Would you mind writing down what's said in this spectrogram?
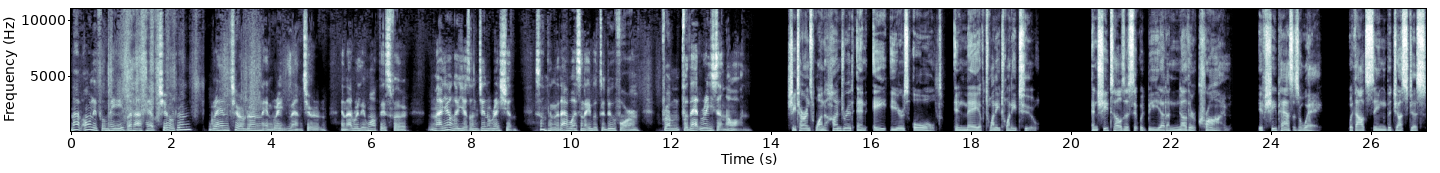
not only for me, but I have children, grandchildren, and great grandchildren. And I really want this for my younger years and generation, something that I wasn't able to do for them from for that reason on. She turns 108 years old in May of 2022. And she tells us it would be yet another crime if she passes away without seeing the justice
